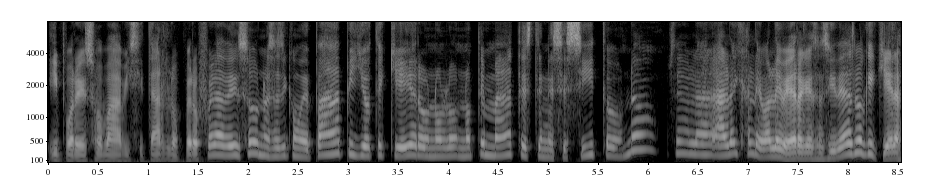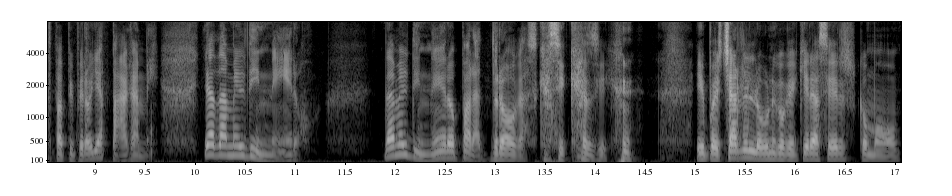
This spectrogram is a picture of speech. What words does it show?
y por eso va a visitarlo. Pero fuera de eso, no es así como de, papi, yo te quiero, no, lo, no te mates, te necesito. No, o sea, a la hija le vale verga esas ideas, lo que quieras, papi, pero ya págame, ya dame el dinero. Dame el dinero para drogas, casi, casi. Y pues Charlie lo único que quiere hacer, como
